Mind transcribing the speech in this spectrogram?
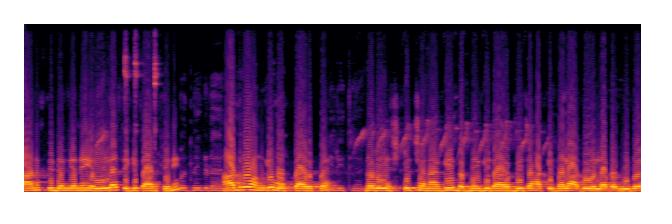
ಕಾಣಿಸ್ತಿದ್ದಂಗೆನೆ ಎಲ್ಲಾ ತೆಗಿತಾ ಇರ್ತೀನಿ. ಆದ್ರೂ ಹಂಗೆ ಹೋಗ್ತಾ ಇರುತ್ತೆ. ನೋಡಿ ಎಷ್ಟು ಚೆನ್ನಾಗಿ ಬದ್ನೆ ಗಿಡ ಬೀಜ ಹಾಕಿದ್ನಲ್ಲ ಅದು ಎಲ್ಲ ಬಂದಿದೆ.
